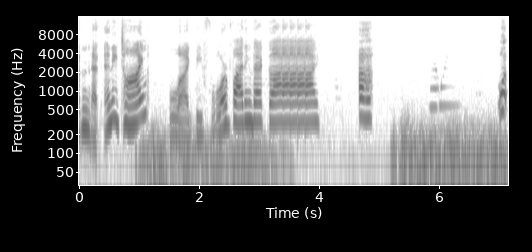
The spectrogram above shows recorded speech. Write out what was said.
Button at any time? Like before fighting that guy? Uh. What?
